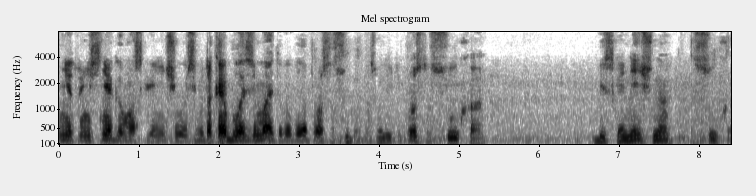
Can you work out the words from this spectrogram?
нету ни снега в Москве, ничего. Если бы такая была зима, это бы было просто супер. Посмотрите, просто сухо, бесконечно сухо.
